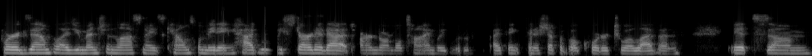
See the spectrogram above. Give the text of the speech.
for example, as you mentioned last night's council meeting, had we started at our normal time, we would have, I think, finished up about quarter to 11. It's, um,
